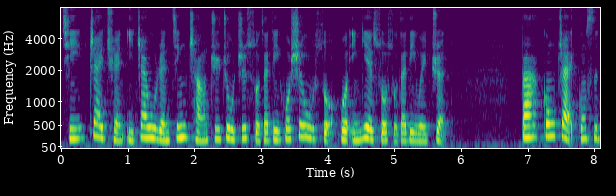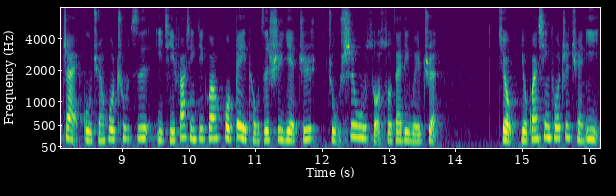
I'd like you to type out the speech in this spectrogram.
七、债权以债务人经常居住之所在地或事务所或营业所所在地为准。八、公债、公司债、股权或出资，以其发行机关或被投资事业之主事务所所在地为准。九、有关信托之权益，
